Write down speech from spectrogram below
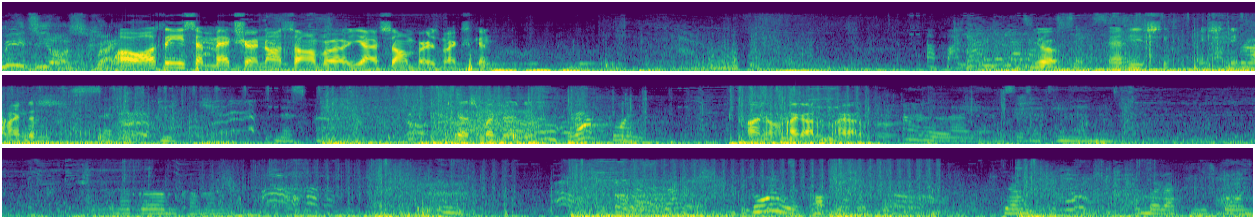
Meteor strike. Oh, I was thinking Symmetra, not Sombra. Yeah, Sombra is Mexican. Apagando Yo, and he's he's sneak behind us. Set pique. N'est-ce? Yeah, Symmetra Indian. You're at point. I know, I got him, I got him. Alliance is at an end. Mega, I'm coming. There's only a couple of. Yeah. I might actually just go in.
